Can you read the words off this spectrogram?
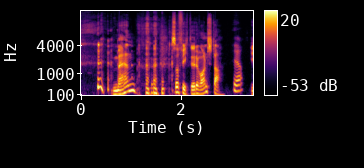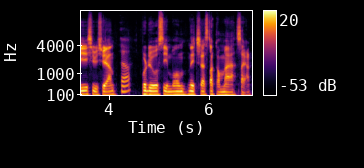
Men så fikk du revansj da, Ja. i 2021, Ja. hvor du og Simon Nietzsche stakk av med seieren.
